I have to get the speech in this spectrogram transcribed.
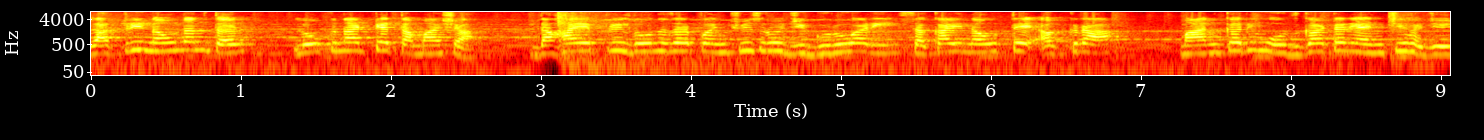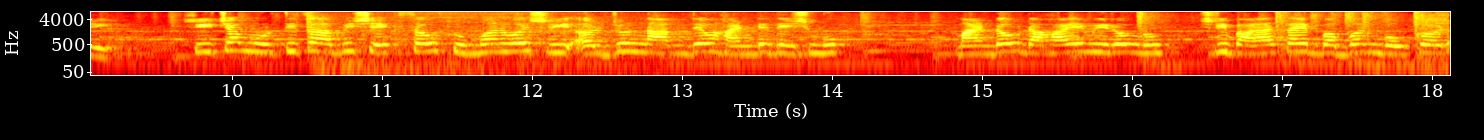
रात्री नऊ नंतर लोकनाट्य तमाशा. दहा एप्रिल दोन हजार पंचवीस रोजी गुरुवारी सकाळी नऊ ते अकरा मानकरी उद्घाटन यांची हजेरी. श्रीच्या मूर्तीचा अभिषेक सौ सुमन व श्री अर्जुन नामदेव हांडे देशमुख मांडव डहाळे मिरवणूक श्री बाळासाहेब बबन बोकड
